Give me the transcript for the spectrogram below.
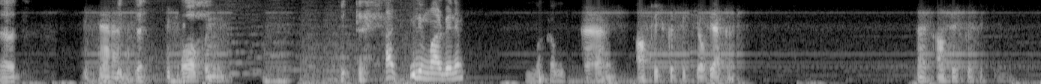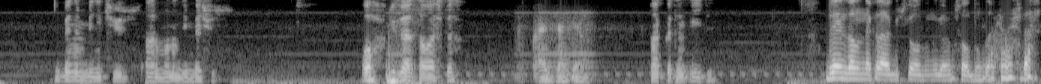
Evet, Bitti herhalde. bitti. Bitti. Oh. Bitti. Kaç film var benim? Bakalım. Ee, 642 yok bir dakika. Evet 642. Benim 1200, Arman'ın 1500. Oh, güzel savaştı. Evet, Baya güzel geldi. Hakikaten iyiydi. Brenza'nın ne kadar güçlü olduğunu görmüş oldunuz arkadaşlar.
